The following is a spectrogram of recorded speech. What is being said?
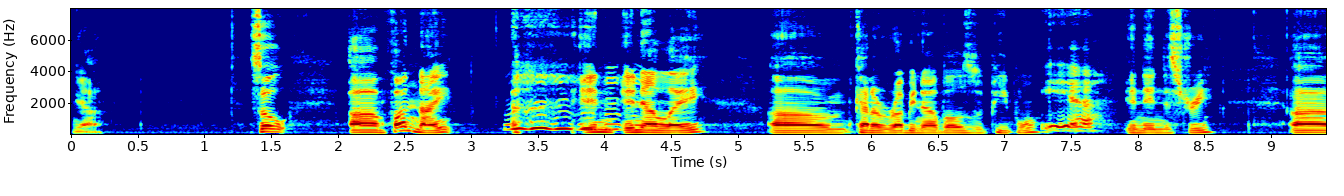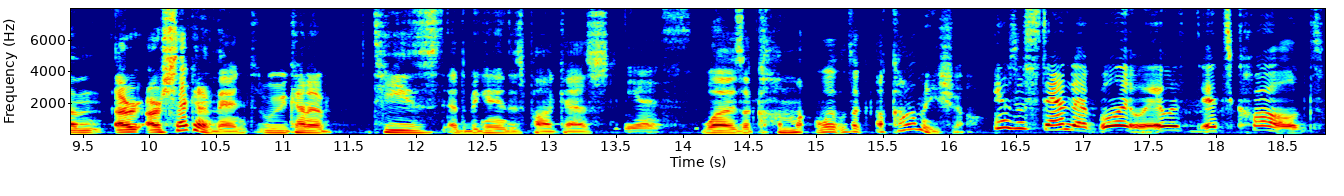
Yeah. So, um, fun night in in LA, um, kind of rubbing elbows with people Yeah. in industry. Um, our our second event, we kind of teased at the beginning of this podcast, Yes. was a com- was a, a comedy show. It was a stand-up. Well, it, it was. It's called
